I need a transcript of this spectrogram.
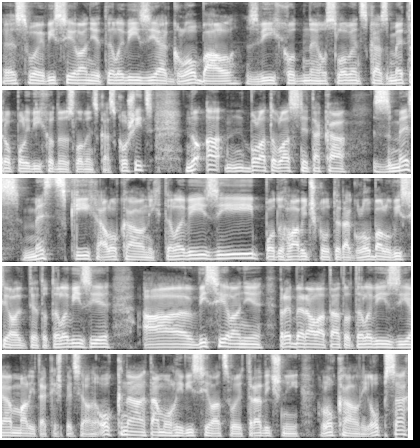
e, svoje vysielanie televízia Global z východného Slovenska, z metropoly východného Slovenska z Košic. No a bola to vlastne taká zmes mestských a lokálnych televízií. Pod hlavičkou teda Globalu vysielali tieto televízie a vysielanie preberala táto televízia, mali také špeciálne okná, tam mohli vysielať svoj tradičný lokálny obsah.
